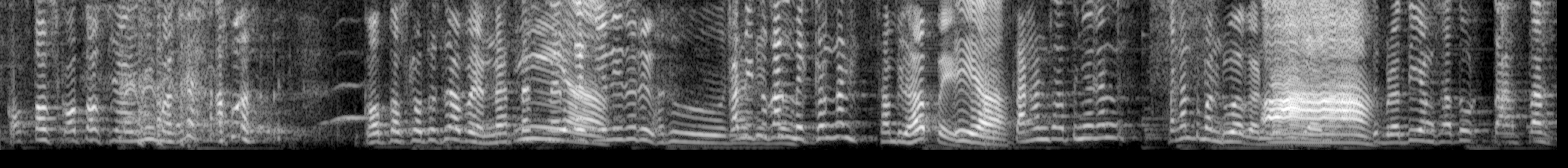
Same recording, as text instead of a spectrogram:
kotos-kotosnya ini masih apa? Kotos-kotosnya apa ya? Netes Iya. netes ini tuh. Aduh, kan itu kan megang kan sambil HP. Iya. Tangan satunya kan tangan cuma dua kan. Ah. Itu berarti yang satu tas-tas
